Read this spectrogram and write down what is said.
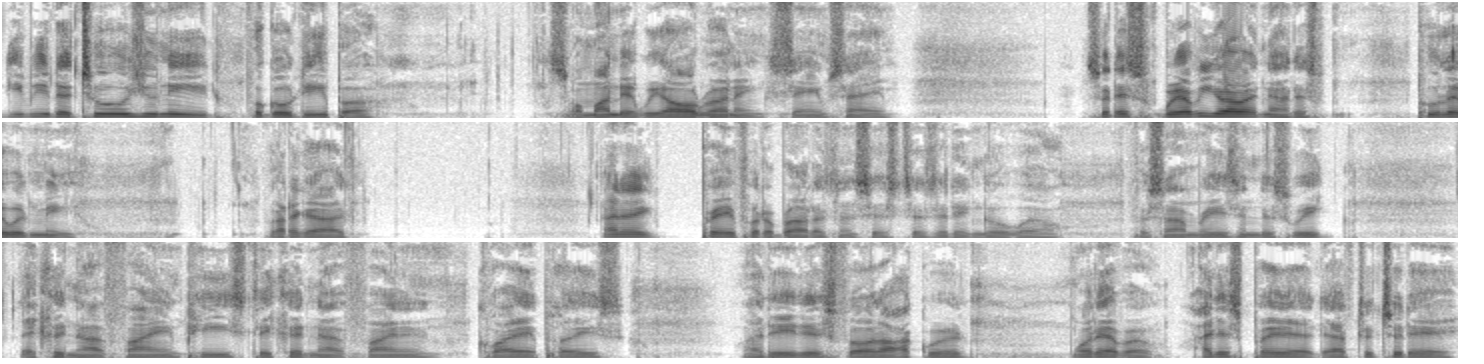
give you the tools you need for go deeper. So Monday we all running same same. So this wherever you are right now, just pule with me. Father God, I pray for the brothers and sisters. It didn't go well. For some reason this week, they could not find peace. They could not find a quiet place. Or they just felt awkward. Whatever. I just pray that after today,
